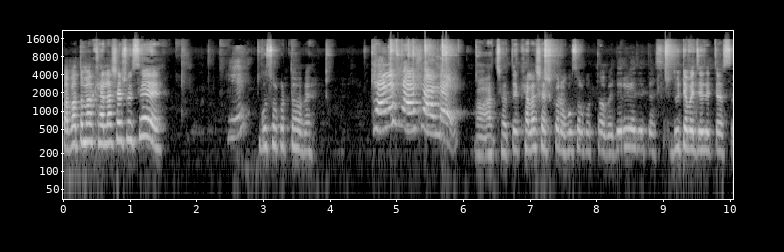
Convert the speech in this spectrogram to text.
বাবা, তোমার খেলা শেষ হয়েছে? গোসল করতে হবে। আচ্ছা তো খেলা শেষ করো গোসল করতে হবে। দেরি হয়ে যেতে আছে দুইটা বেজে যেতে আছে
